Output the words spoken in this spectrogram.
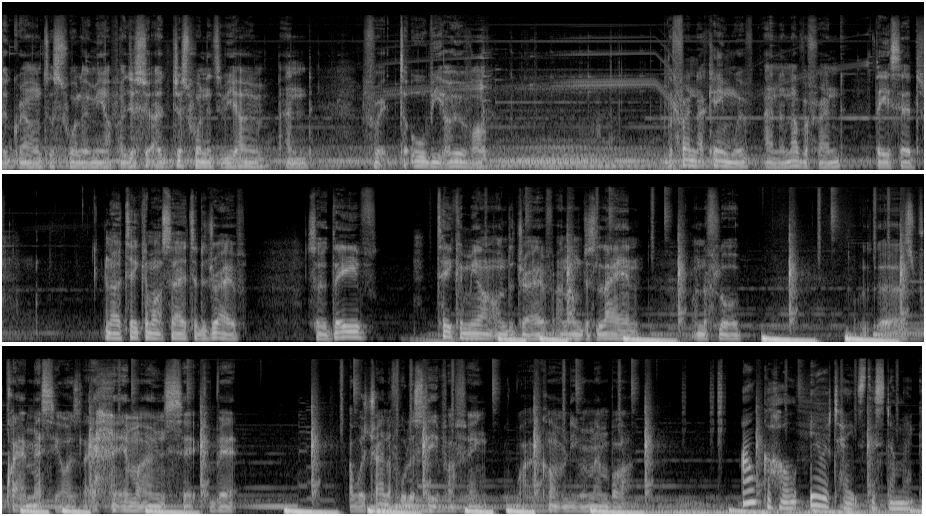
the ground to swallow me up. I just, I just wanted to be home and for it to all be over the friend I came with and another friend, they said, no, take him outside to the drive. So they've taken me out on the drive and I'm just lying on the floor. It was, uh, it was quite messy. I was like in my own sick bit. I was trying to fall asleep, I think, but I can't really remember. Alcohol irritates the stomach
